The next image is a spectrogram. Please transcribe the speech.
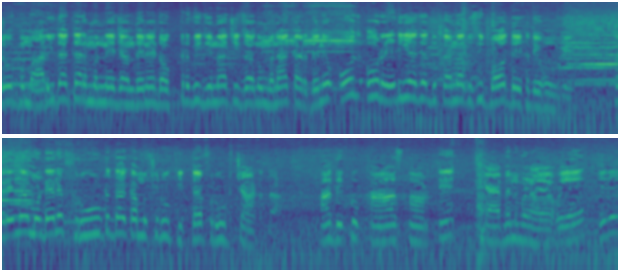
ਜੋ ਬਿਮਾਰੀ ਦਾ ਘਰ ਮੰਨੇ ਜਾਂਦੇ ਨੇ ਡਾਕਟਰ ਵੀ ਜਿਨ੍ਹਾਂ ਚੀਜ਼ਾਂ ਨੂੰ ਮਨਾ ਕਰਦੇ ਨੇ ਉਹ ਉਹ ਰੇੜੀਆਂ ਜਾਂ ਦੁਕਾਨਾਂ ਤੁਸੀਂ ਬਹੁਤ ਦੇਖਦੇ ਹੋਵੋਗੇ। ਪਰ ਇਹਨਾਂ ਮੁੰਡਿਆਂ ਨੇ ਫਰੂਟ ਦਾ ਕੰਮ ਸ਼ੁਰੂ ਕੀਤਾ ਫਰੂਟ ਚਾਟ ਦਾ। ਆ ਦੇਖੋ ਖਾਸ ਤੌਰ ਤੇ ਕੈਬਨ ਬਣਾਇਆ ਹੋਇਆ ਹੈ। ਜਿਹਦੇ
